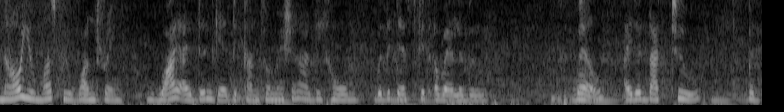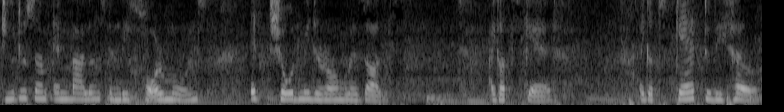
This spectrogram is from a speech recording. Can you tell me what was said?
Now you must be wondering why I didn't get the confirmation at the home with the test kit available. Well, I did that too, but due to some imbalance in the hormones, it showed me the wrong results. I got scared. I got scared to the hell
